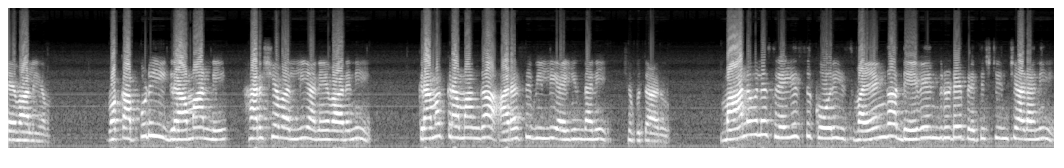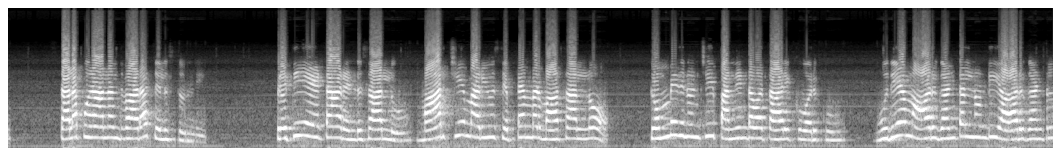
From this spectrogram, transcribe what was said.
దేవాలయం. ఒకప్పుడు ఈ గ్రామాన్ని హర్షవల్లి అనేవారని క్రమక్రమంగా అరసివిల్లి అయిందని చెబుతారు. మానవుల శ్రేయస్సు కోరి స్వయంగా దేవేంద్రుడే ప్రతిష్ఠించాడని స్థల పురాణం ద్వారా తెలుస్తుంది. ప్రతి ఏటా రెండుసార్లు మార్చి మరియు సెప్టెంబర్ మాసాల్లో తొమ్మిది నుంచి పన్నెండవ తారీఖు వరకు ఉదయం ఆరు గంటల నుండి ఆరు గంటల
